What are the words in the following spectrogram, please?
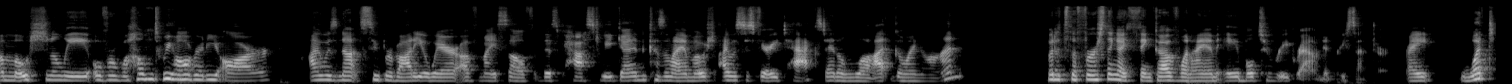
emotionally overwhelmed we already are. I was not super body aware of myself this past weekend because of my emotion. I was just very taxed. I had a lot going on but it's the first thing I think of when I am able to reground and recenter, right? What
